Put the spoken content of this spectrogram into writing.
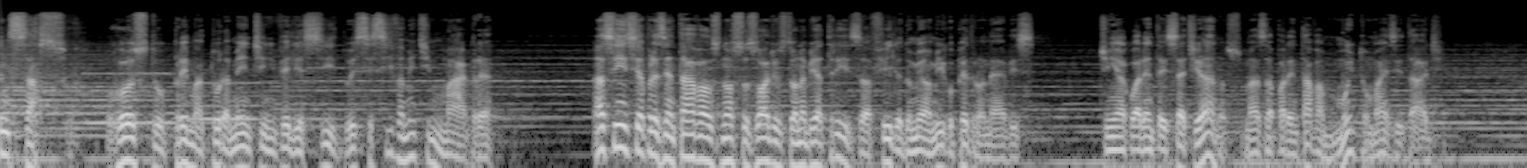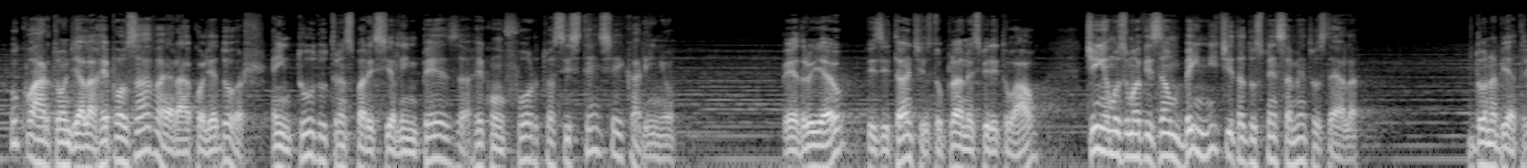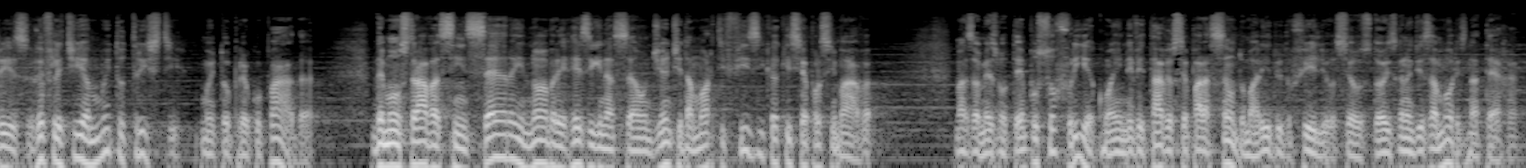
Cansaço, rosto prematuramente envelhecido, excessivamente magra. Assim se apresentava aos nossos olhos Dona Beatriz, a filha do meu amigo Pedro Neves. Tinha 47 anos, mas aparentava muito mais idade. O quarto onde ela repousava era acolhedor. Em tudo transparecia limpeza, reconforto, assistência e carinho. Pedro e eu, visitantes do plano espiritual, tínhamos uma visão bem nítida dos pensamentos dela. Dona Beatriz refletia muito triste, muito preocupada. Demonstrava sincera e nobre resignação diante da morte física que se aproximava mas ao mesmo tempo sofria com a inevitável separação do marido e do filho, seus dois grandes amores na terra.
